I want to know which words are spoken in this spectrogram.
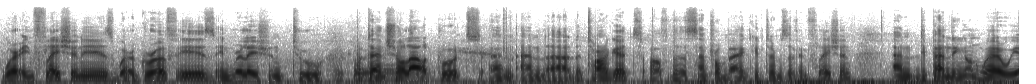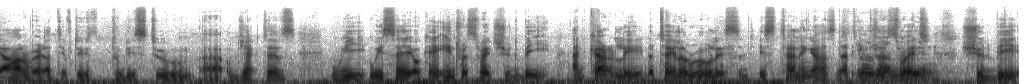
where inflation is, where growth is in relation to potential output and, and uh, the target of the central bank in terms of inflation. And depending on where we are relative to, to these two uh, objectives, we, we say, okay, interest rates should be. And currently, the Taylor rule is, is telling us that interest rates should be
